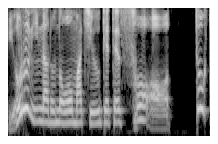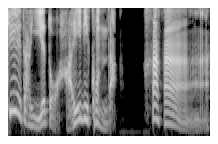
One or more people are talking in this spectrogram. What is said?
夜になるのを待ち受けてそーっと境内へと入り込んだ。はは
